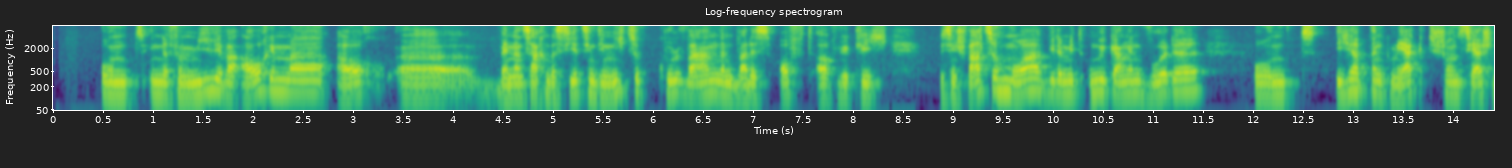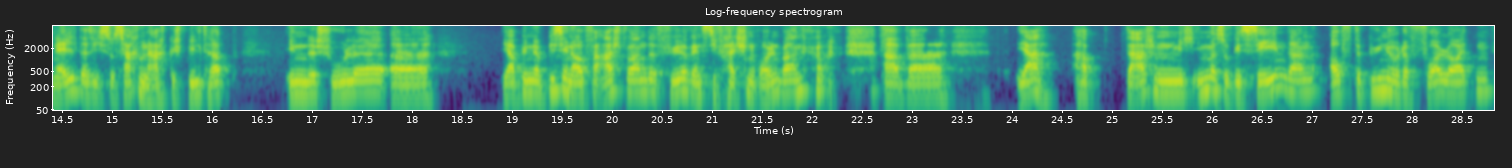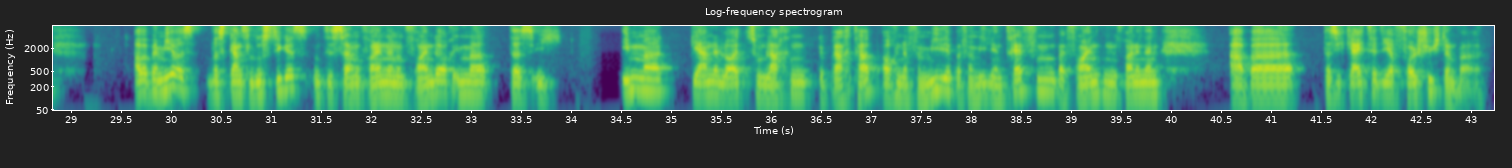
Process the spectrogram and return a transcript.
und in der Familie war auch immer, auch äh, wenn dann Sachen passiert sind, die nicht so cool waren, dann war das oft auch wirklich ein bisschen schwarzer Humor, wie damit umgegangen wurde. Und ich habe dann gemerkt, schon sehr schnell, dass ich so Sachen nachgespielt habe in der Schule. Äh, ja, bin ein bisschen auch verarscht worden dafür, wenn es die falschen Rollen waren. Aber ja, habe da schon mich immer so gesehen, dann auf der Bühne oder vor Leuten aber bei mir war es was ganz Lustiges und das sagen Freundinnen und Freunde auch immer, dass ich immer gerne Leute zum Lachen gebracht habe, auch in der Familie, bei Familientreffen, bei Freunden, Freundinnen, aber dass ich gleichzeitig auch voll schüchtern war.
